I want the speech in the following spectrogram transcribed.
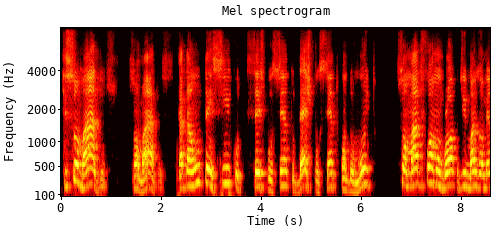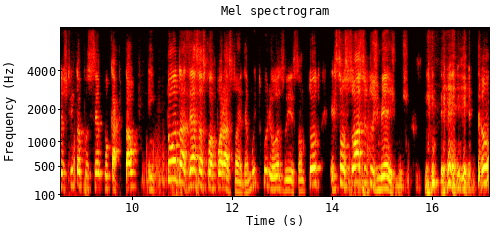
que somados, somados, cada um tem 5%, 6%, 10%, quando muito, somado forma um bloco de mais ou menos 30% do capital em todas essas corporações. É muito curioso isso. São todos, eles são sócios dos mesmos. Então,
